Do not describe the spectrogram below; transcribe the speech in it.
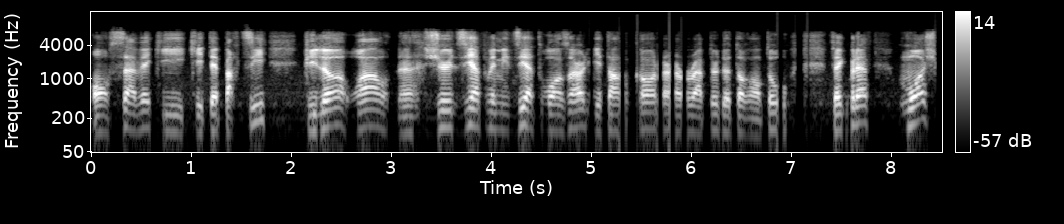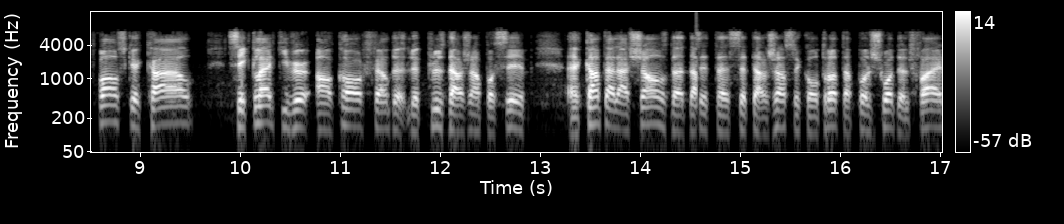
On savait qu'il était parti. Puis là, wow, euh, jeudi après-midi à 3 heures, il est encore un Raptor de Toronto. Fait que bref, moi je pense que Carl c'est clair qu'il veut encore faire le plus d'argent possible. Euh, quand tu as la chance de, dans cet, argent, ce contrat, tu n'as pas le choix de le faire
